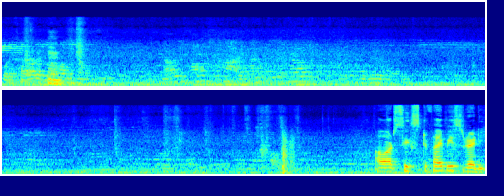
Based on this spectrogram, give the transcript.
করে Our 65 is ready.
